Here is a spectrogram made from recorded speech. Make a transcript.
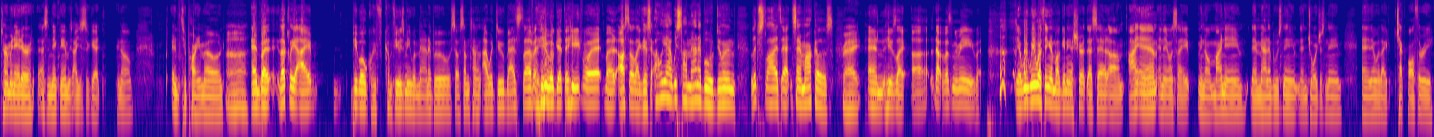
Terminator as a nickname. Is I used to get you know into party mode, Uh-huh. and but luckily I people confuse me with Manabu, so sometimes I would do bad stuff and he would get the heat for it. But also like they say, oh yeah, we saw Manabu doing lip slides at San Marcos. Right. And he was like, uh, that wasn't me. But yeah, we, we were thinking about getting a shirt that said, um, I am, and it was like, you know, my name, then Manabu's name, then George's name. And it would like check all three.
